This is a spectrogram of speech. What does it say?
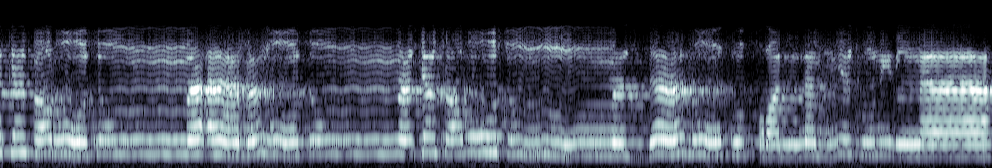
كفروا ثم آمنوا ثم كفروا ثم ازدادوا كفرا لم يكن الله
